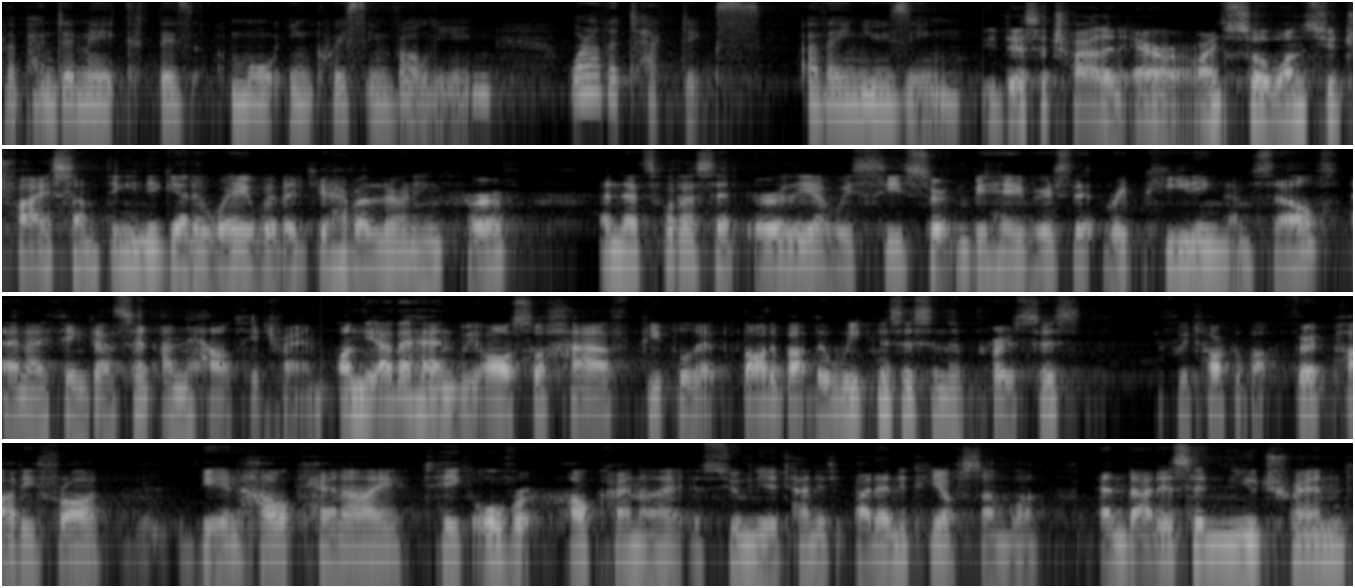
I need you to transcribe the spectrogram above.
the pandemic, there's more increase in volume. What other tactics are they using? There's a trial and error, right? So once you try something and you get away with it, you have a learning curve. And that's what I said earlier. We see certain behaviors that repeating themselves. And I think that's an unhealthy trend. On the other hand, we also have people that thought about the weaknesses in the process. If we talk about third party fraud in how can I take over? How can I assume the identity of someone? And that is a new trend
